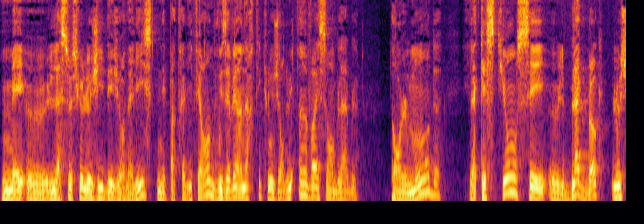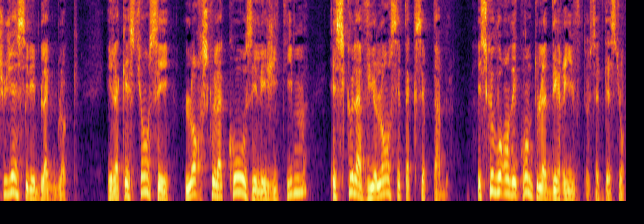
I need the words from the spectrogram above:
mais la sociologie des journalistes n'est pas très différente. Vous avez un article aujourd'hui invraisemblable dans Le Monde. La question, c'est euh, les black blocs. Le sujet, c'est les black blocs. Et la question, c'est lorsque la cause est légitime, est-ce que la violence est acceptable? Est-ce que vous vous rendez compte de la dérive de cette question?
